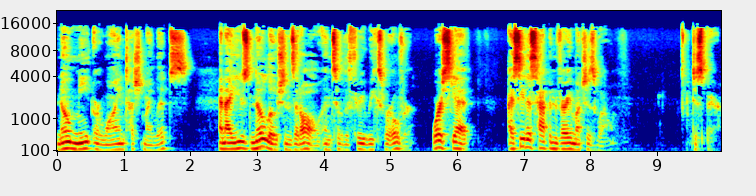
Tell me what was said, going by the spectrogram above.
no meat or wine touched my lips, and I used no lotions at all until the three weeks were over. Worse yet, I see this happen very much as well. despair.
